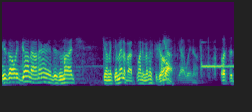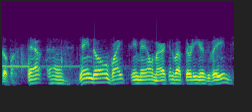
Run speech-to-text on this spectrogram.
Here's all we've got on her. It isn't much. She only came in about 20 minutes ago. Yeah, yeah, we know. What's the dope on it? Yeah, uh, Jane Doe, white, female, American, about 30 years of age.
